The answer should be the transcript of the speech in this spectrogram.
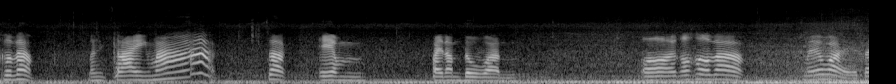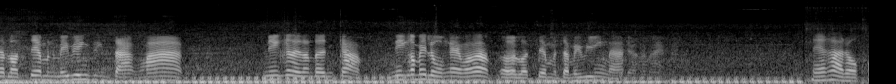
คือแบบมันไกลมาก จากเอ็มไปลำดวนโอ้ยก็คือแบบไม่ไหว แต่รถเจมันไม่วิ่งจริงจังมาก นี่ก็เลยต้องเดินกลับ นี่ก็ไม่รู้ไงว่าแบบเออรถเจมมันจะไม่วิ่งนะเดี๋ยวข้างในนี่ค่ะทุกค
